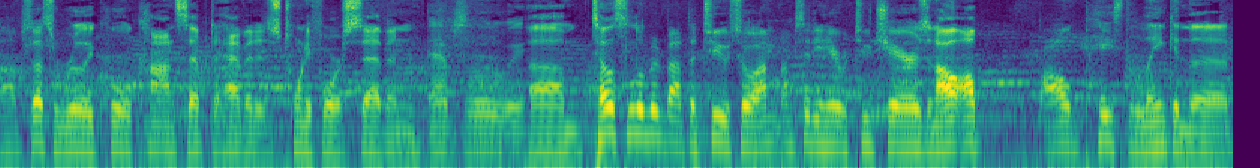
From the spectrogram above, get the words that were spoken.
Um, so that's a really cool concept to have it as 24/7. Absolutely. Um, tell us a little bit about the two. So I'm, I'm sitting here with two chairs, and I'll, I'll I'll paste the link in the,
